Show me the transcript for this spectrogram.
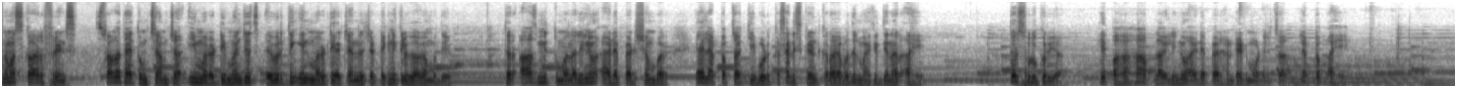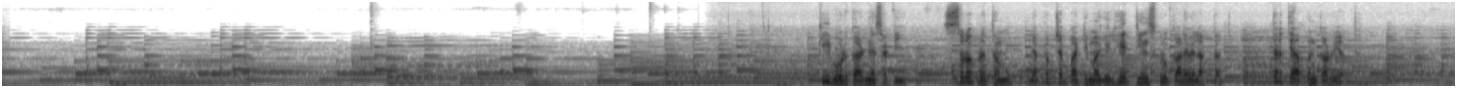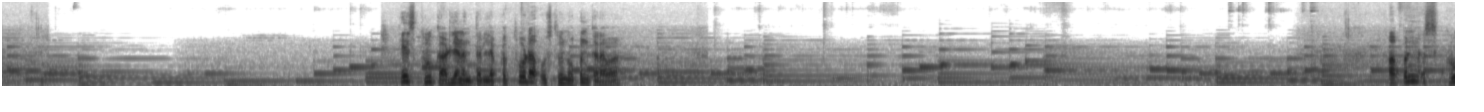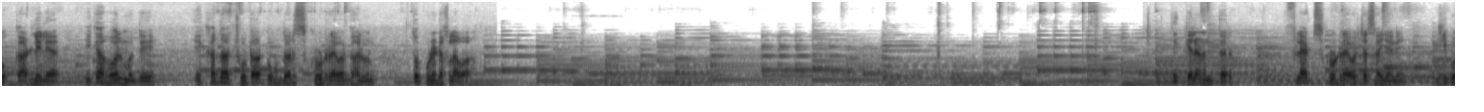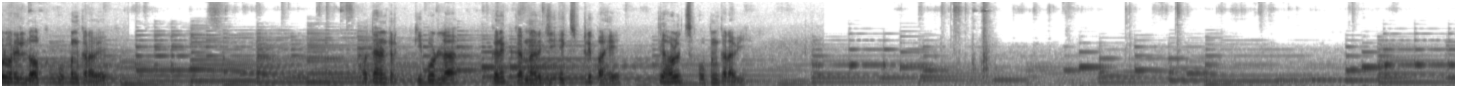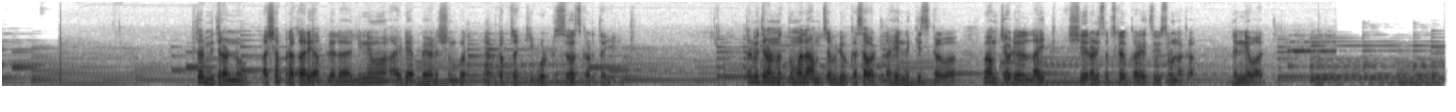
नमस्कार फ्रेंड्स स्वागत आहे तुमचे आमच्या ई मराठी म्हणजेच एव्हरीथिंग इन मराठी या चॅनलच्या टेक्निकल विभागामध्ये. तर आज मी तुम्हाला लिनिओ आयडिया पॅड शंभर या लॅपटॉपचा कीबोर्ड कसा डिस्कनेक्ट करावा याबद्दल माहिती देणार आहे. तर सुरू करूया. हे पहा हा आपला लिनिओ आयडिया पॅड हंड्रेड मॉडेलचा लॅपटॉप आहे. कीबोर्ड काढण्यासाठी सर्वप्रथम लॅपटॉपच्या पाठीमागील हे तीन स्क्रू काढावे लागतात. तर ते आपण काढूयात. हे स्क्रू काढल्यानंतर लॅपटॉप थोडा उचलून ओपन करावा. आपण स्क्रू काढलेल्या एका होलमध्ये एखादा छोटा टोकदार स्क्रूड्रायव्हर घालून तो पुढे ढकलावा. ते केल्यानंतर फ्लॅट स्क्रूड्रायव्हरच्या साह्याने कीबोर्डवरील लॉक ओपन करावे व त्यानंतर कीबोर्डला कनेक्ट करणारी जी एक स्ट्रीप आहे ती हळूच ओपन करावी. तर मित्रांनो अशा प्रकारे आपल्याला लिनिओ आयडिया पॅड शंभर लॅपटॉपचा कीबोर्ड सहज काढता येईल. तर मित्रांनो तुम्हाला आमचा व्हिडिओ कसा वाटला हे नक्कीच कळवा व आमच्या व्हिडिओला लाईक शेअर आणि सबस्क्राईब करायचं विसरू नका. धन्यवाद.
